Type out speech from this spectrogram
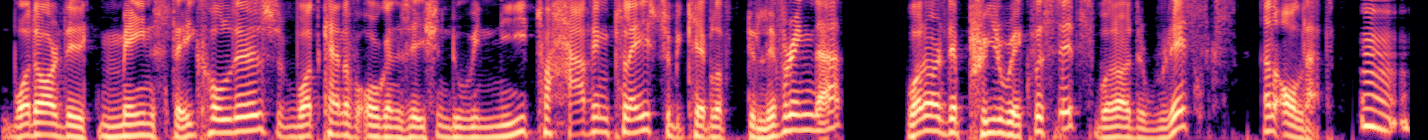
What are the main stakeholders? What kind of organization do we need to have in place to be capable of delivering that? What are the prerequisites? What are the risks? And all that. Mm.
